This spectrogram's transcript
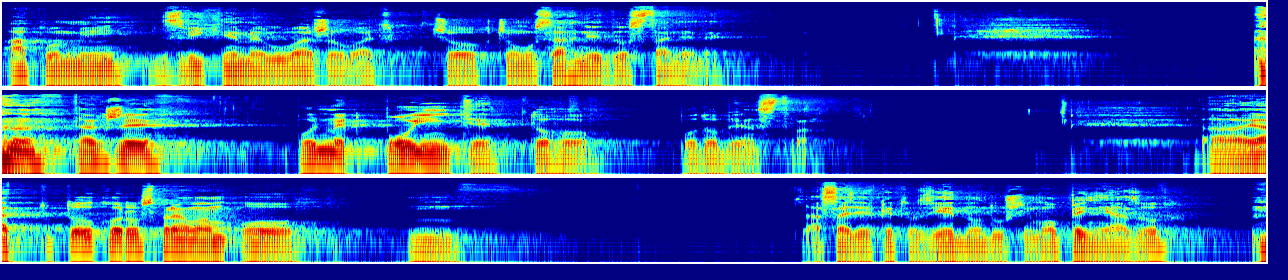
ako my zvykneme uvažovať, čo, k čomu sa hneď dostaneme. Takže poďme k pointe toho podobenstva. Ja tu toľko rozprávam o, hm, v zásade, keď to zjednoduším, o peniazoch,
